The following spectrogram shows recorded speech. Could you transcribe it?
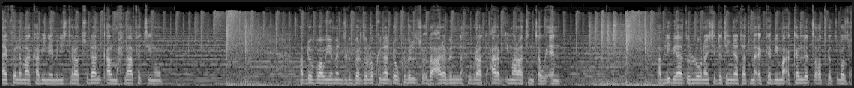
ናይ ፈለማ ካቢነ ሚኒስትራት ሱዳን ቃል ማሕላ ፈጺሙ ኣብ ደቡባዊ የመን ዝግበር ዘሎ ኩናት ደው ክብል ስዑዶ ዓረብን ሕቡራት ዓረብ ኢማራትን ጸዊዐን ኣብ ሊብያ ዘሎ ናይ ስደተኛታት መአከቢ ማእከል ጽቕጥቅጥ ዝበዝሖ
